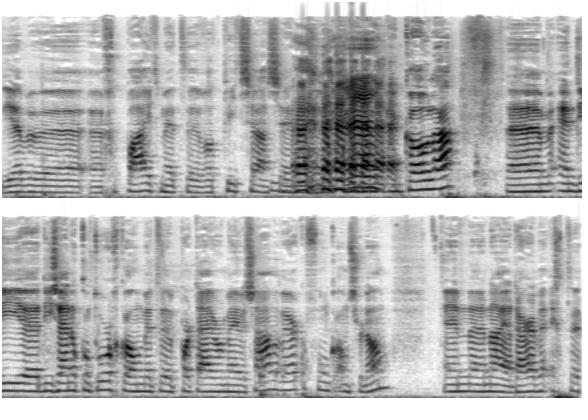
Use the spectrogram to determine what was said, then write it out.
Die hebben we eh gepaaid met eh, wat pizza's en, eh, en cola. Ehm, en die, eh, die zijn op kantoor gekomen met de partij waarmee we samenwerken, Vonk Amsterdam. En eh, nou ja, daar hebben we echt eh,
